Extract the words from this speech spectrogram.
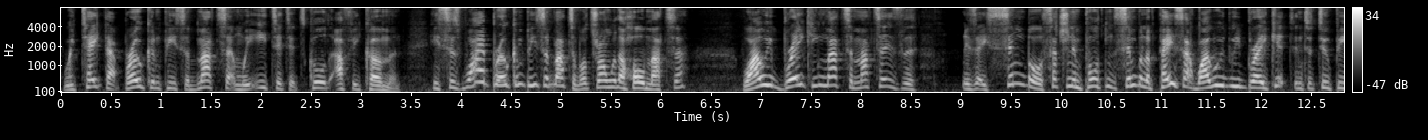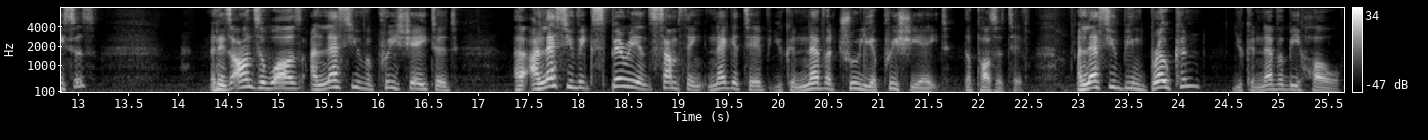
we take that broken piece of matzah and we eat it. It's called afikomen. He says, Why a broken piece of matzah? What's wrong with a whole matzah? Why are we breaking matzah? Matzah is, the, is a symbol, such an important symbol of Pesach. Why would we break it into two pieces? And his answer was unless you've appreciated, uh, unless you've experienced something negative, you can never truly appreciate the positive. Unless you've been broken, you can never be whole.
